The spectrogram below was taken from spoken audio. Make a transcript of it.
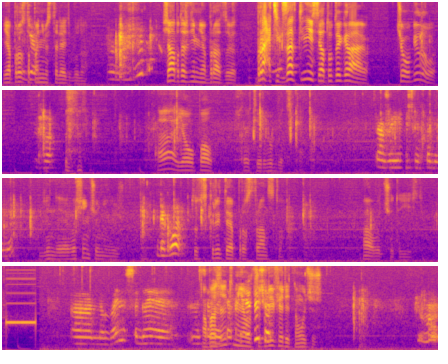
Я просто Где? по ним стрелять буду. Сейчас, подожди, меня брат зовет. Братик, заткнись, я тут играю. Че, убил его? Да. А, я упал. Как теперь выбраться? Там же есть выходы, нет? Блин, да я вообще ничего не вижу. Так вот, Тут скрытое пространство. А, вот что-то есть. а, давай на СГ... На СГ Обожди, так, ты меня вот гриферить научишь. Ну,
